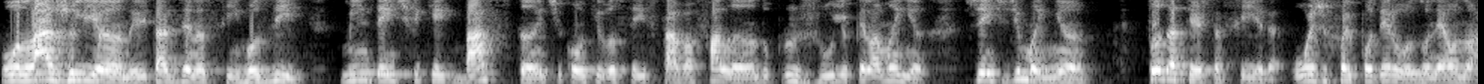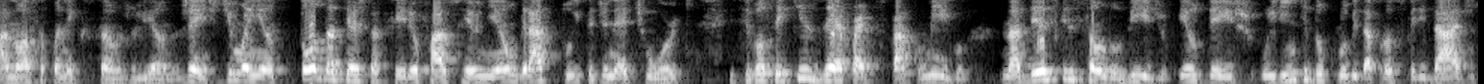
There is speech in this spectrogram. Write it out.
Olá, Juliano. Ele está dizendo assim, Rosi, me identifiquei bastante com o que você estava falando para o Júlio pela manhã. Gente, de manhã, toda terça-feira, hoje foi poderoso, né? A nossa conexão, Juliano. Gente, de manhã, toda terça-feira, eu faço reunião gratuita de network. E se você quiser participar comigo, na descrição do vídeo eu deixo o link do Clube da Prosperidade.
